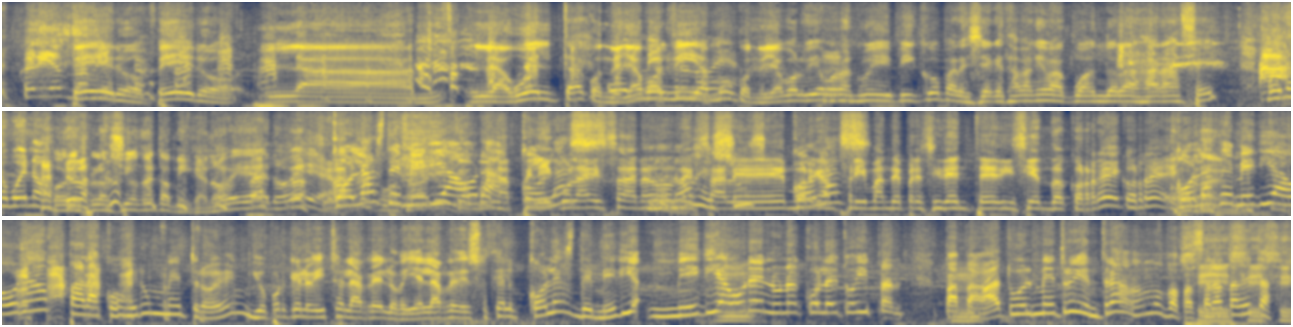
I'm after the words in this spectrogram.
experiencia Pero, pero, la, la vuelta, cuando el ya no volvíamos, cuando ya volvíamos a las nueve y pico, parecía que estaban evacuando las jarafes Bueno, bueno. por explosión atómica. No vea, no vea. Colas de media como hora. la película colas- esa, ¿no? No, no, Donde Jesús, sale Morgan colas- Freeman de presidente diciendo corre, corre. Colas de media hora para coger un metro, ¿eh? Yo porque lo he visto en la red, lo veía en las redes sociales, colas de media, media hora en una cola de y para pagar tú el metro y entrar, vamos, para pasar Mm. Sí, la tarjeta. sí,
